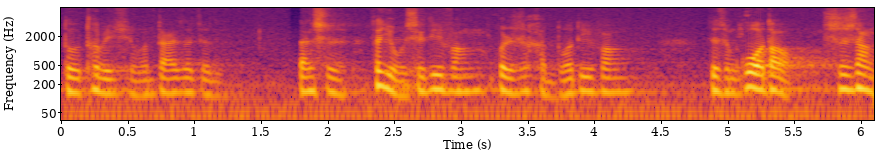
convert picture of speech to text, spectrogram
都特别喜欢待在这里，但是在有些地方或者是很多地方，这种过道，实际上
